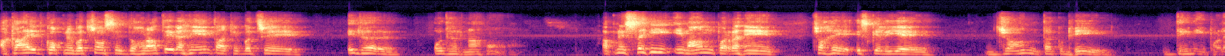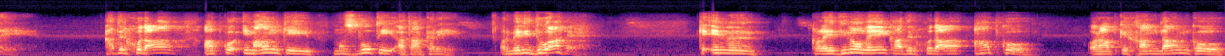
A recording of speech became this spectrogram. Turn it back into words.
عقائد کو اپنے بچوں سے دہراتے رہیں تاکہ بچے ادھر ادھر نہ ہوں۔ اپنے صحیح ایمان پر رہیں، چاہے اس کے لیے جان تک بھی دینی پڑے۔ قادر خدا، آپ کو ایمان کی مضبوطی عطا کرے۔ اور میری دعا ہے کہ ان کڑے دنوں میں قادر خدا آپ کو اور آپ کے خاندان کو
